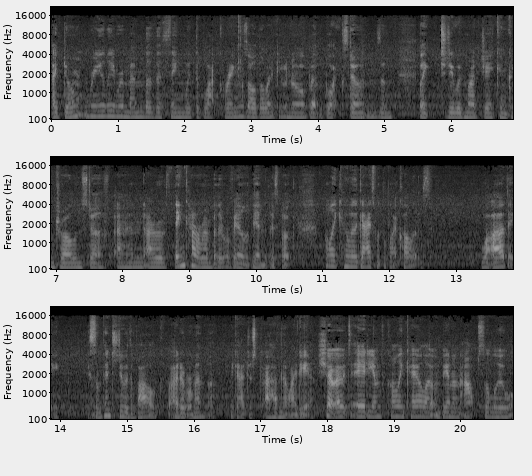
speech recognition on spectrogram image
I don't really remember the thing with the black rings, although I do know about the black stones and, like, to do with magic and control and stuff. And I think I remember the reveal at the end of this book. But, like, who are the guys with the black collars? What are they? Something to do with the Valg, but I don't remember. Like, I just, I have no idea. Shout out to Aedion for calling Chaol out and being an absolute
